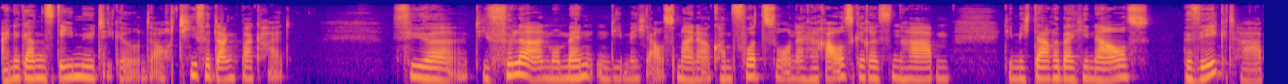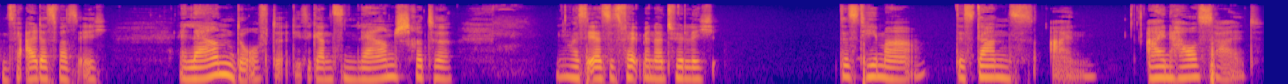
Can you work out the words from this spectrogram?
eine ganz demütige und auch tiefe Dankbarkeit für die Fülle an Momenten, die mich aus meiner Komfortzone herausgerissen haben, die mich darüber hinaus bewegt haben, für all das, was ich erlernen durfte, diese ganzen Lernschritte. Als erstes fällt mir natürlich das Thema Distanz ein, ein Haushalt,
